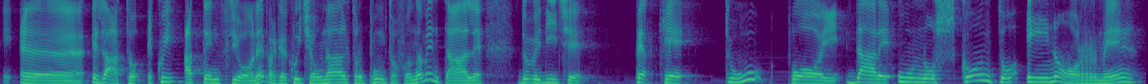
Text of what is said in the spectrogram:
Eh, esatto, e qui attenzione perché qui c'è un altro punto fondamentale dove dice perché tu puoi dare uno sconto enorme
